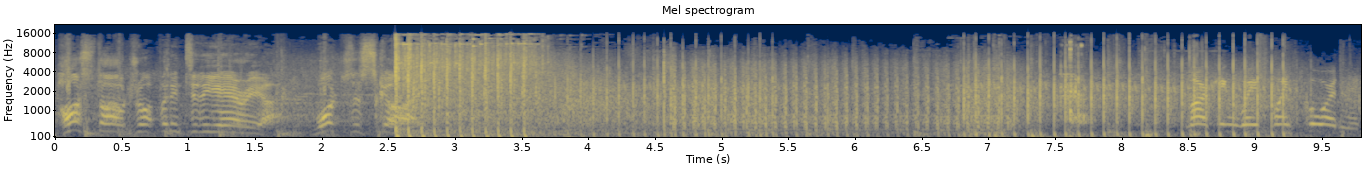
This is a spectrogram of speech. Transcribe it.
Hostile dropping into the area. Watch the skies. Marking waypoint coordinates.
